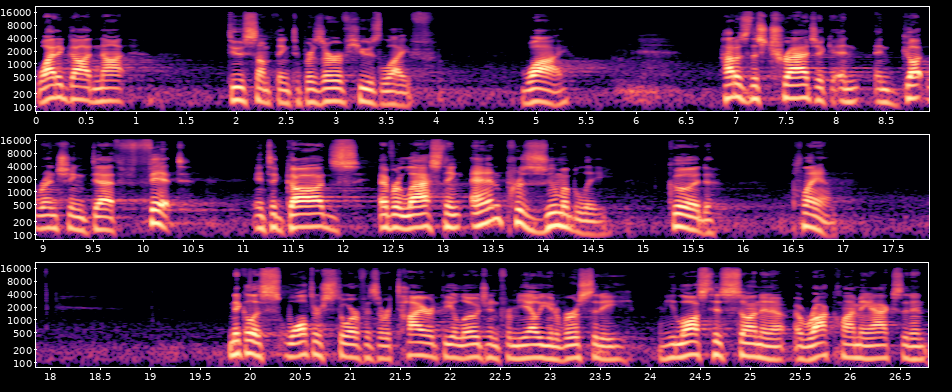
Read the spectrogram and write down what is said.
why did God not do something to preserve Hugh's life. Why? How does this tragic and, and gut wrenching death fit into God's everlasting and presumably good plan? Nicholas Wolterstorff is a retired theologian from Yale University, and he lost his son in a, a rock climbing accident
